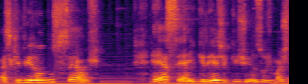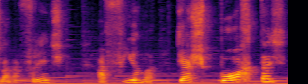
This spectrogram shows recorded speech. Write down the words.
mas que virão dos céus. Essa é a igreja que Jesus, mais lá na frente, afirma que as portas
